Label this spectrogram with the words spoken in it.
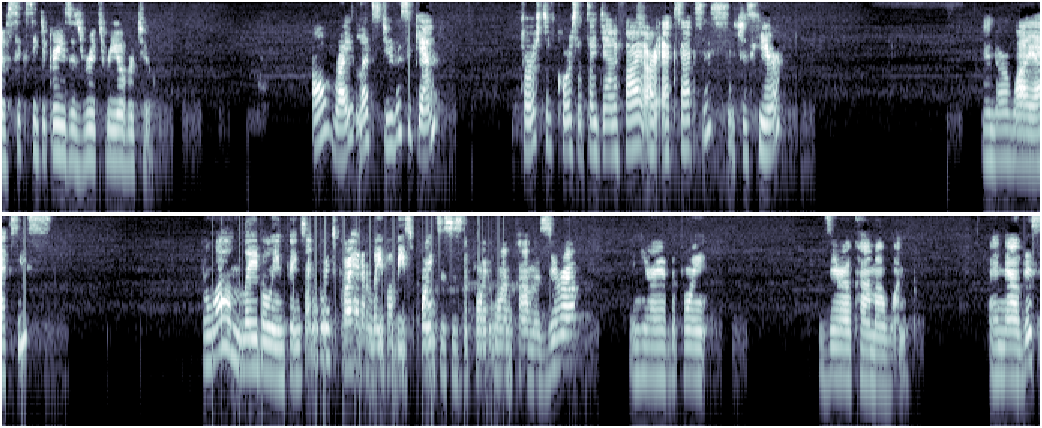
of 60 degrees is root 3 over 2. All right, let's do this again. First, of course, let's identify our x-axis, which is here, and our y-axis. And while I'm labeling things, I'm going to go ahead and label these points. This is the point 1 comma 0, and here I have the point 0 comma 1. And now this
